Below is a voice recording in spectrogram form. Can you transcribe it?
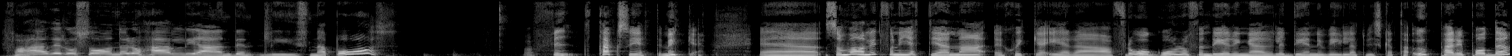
Fader och Soner och Härliga Anden, lyssna på oss. Vad fint. Tack så jättemycket. Eh, som vanligt får ni jättegärna eh, skicka era frågor och funderingar eller det ni vill att vi ska ta upp här i podden.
